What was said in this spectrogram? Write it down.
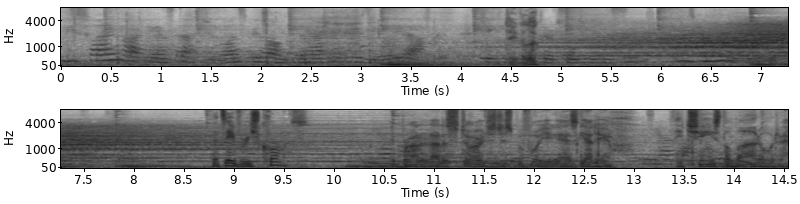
This fine Parthian statue once belonged to the National Museum of Iraq. Take a look. That's Avery's cross. They brought it out of storage just before you guys got here. They changed the lot order.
